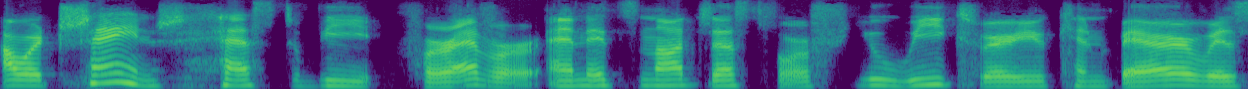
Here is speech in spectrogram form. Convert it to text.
our change has to be forever. And it's not just for a few weeks where you can bear with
